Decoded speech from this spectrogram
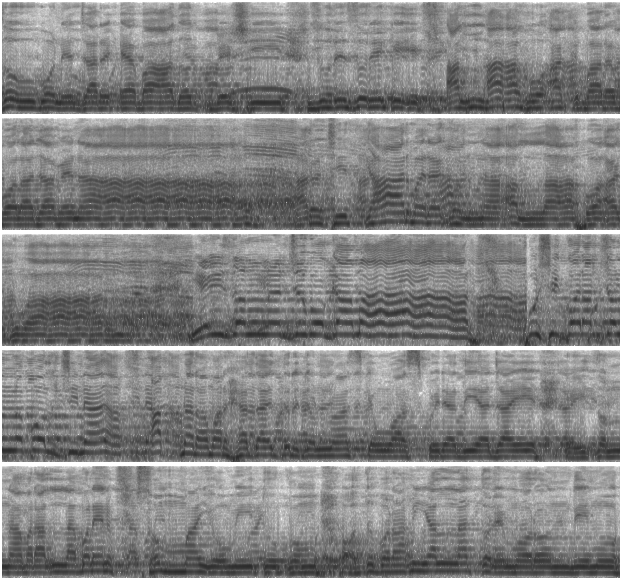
যৌবনে যার এবাদত বেশি। জোরে জোরে কি আল্লাহ আকবার বলা যাবে না। আরও চিৎকার মেরে কন্যা আল্লাহ আকবার। এই জন্য যুবক আমার, খুশি করার জন্য বলছি না, আপনার আমার হেদায়েতের জন্য আজকে ওয়াজ কইরা দিয়া যায়। এই জন্য আমার আল্লাহ বলেন, সোম্মা ইউমিতুকুম অতঃপর আমি আল্লাহ তোরে মরণ দিমু।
